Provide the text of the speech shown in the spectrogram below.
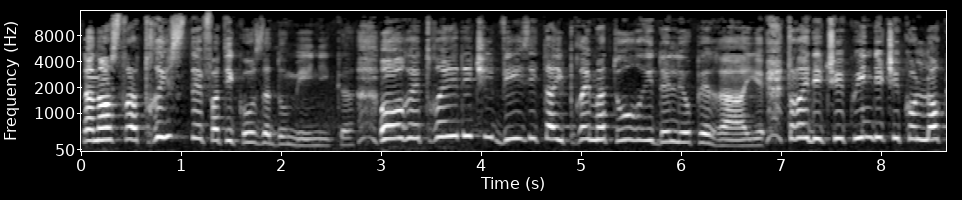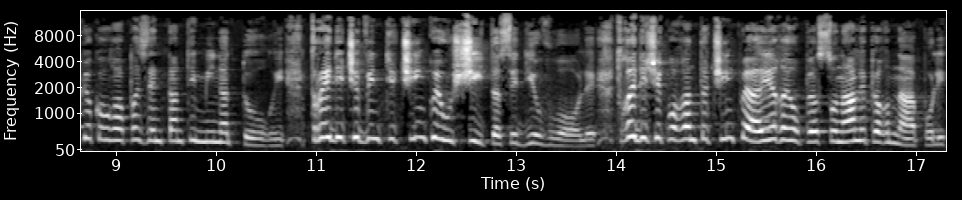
la nostra triste e faticosa domenica. Ore 13 visita ai prematuri delle operaie, 13 e 15 colloquio con rappresentanti minatori, 13 e 25 uscita se Dio vuole, 13 e 45 aereo personale per Napoli,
